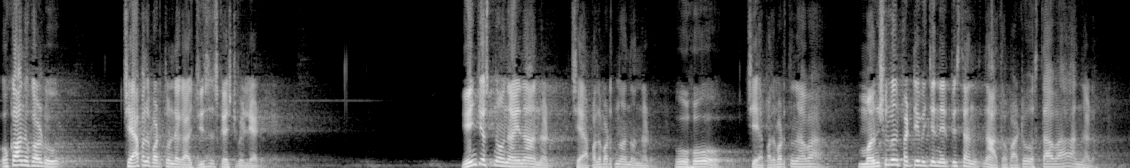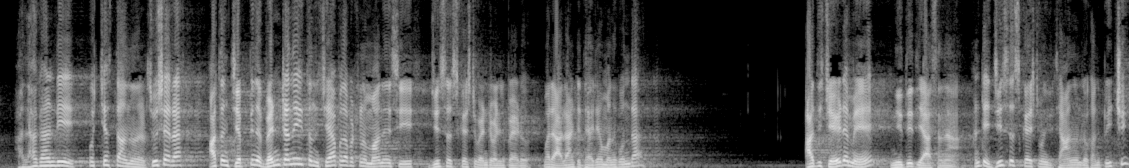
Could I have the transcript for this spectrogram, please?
ఒకనొకడు చేపలు పడుతుండగా జీసస్ క్రైస్ట్ వెళ్ళాడు. ఏం చేస్తున్నావు నాయన? అన్నాడు. చేపలు పడుతున్నాను అన్నాడు. ఓహో చేపలు పడుతున్నావా? మనుషులను పట్టి విద్య నేర్పిస్తాను. నాతో పాటు వస్తావా? అన్నాడు. అలాగా అండి వచ్చేస్తాను అన్నాడు. చూసారా అతను చెప్పిన వెంటనే ఇతను చేపల పట్టణం మానేసి జీసస్ క్రైస్ట్ వెంట వెళ్ళిపోయాడు. మరి అలాంటి ధైర్యం మనకుందా? అది చేయడమే నిధి ధ్యాసన. అంటే జీసస్ క్రైస్ట్ మనకి ధ్యానంలో కనిపించి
